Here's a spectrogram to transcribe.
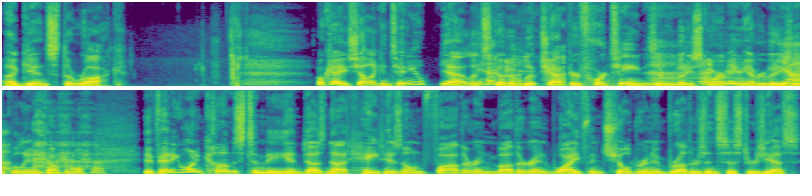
against the rock. Okay, shall I continue? Yeah, let's go to Luke chapter 14. Is everybody squirming? Everybody's Yeah. equally uncomfortable? if anyone comes to me and does not hate his own father and mother and wife and children and brothers and sisters, yes,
